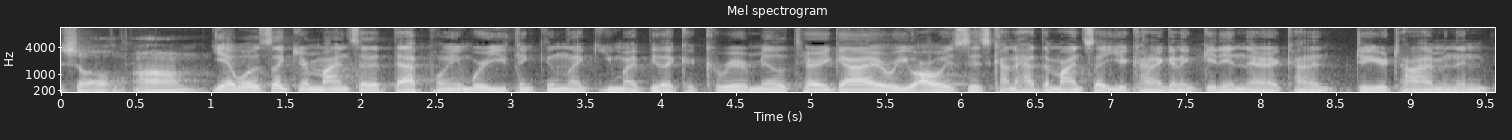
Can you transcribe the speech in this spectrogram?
So um, Yeah, what was like your mindset at that point? Were you thinking like you might be like a career military guy, or were you always just kind of had the mindset you're kind of going to get in there, kind of do your time, and then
